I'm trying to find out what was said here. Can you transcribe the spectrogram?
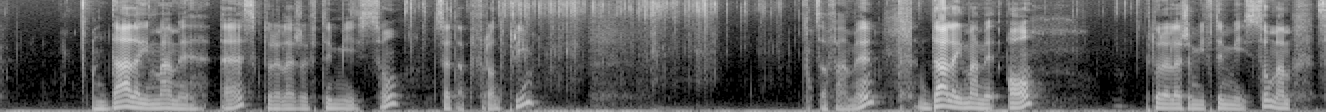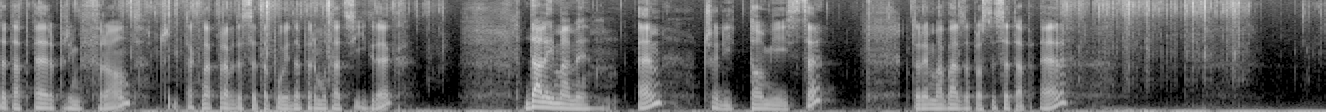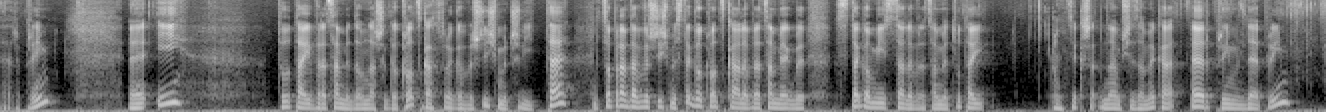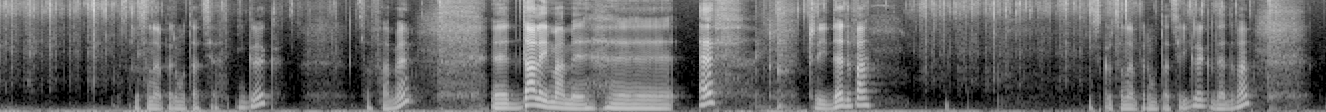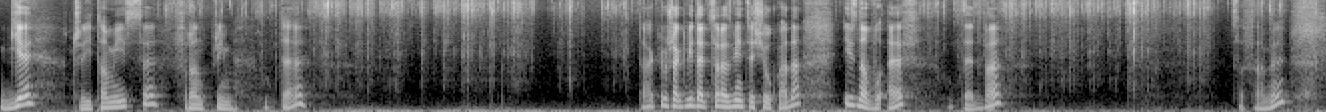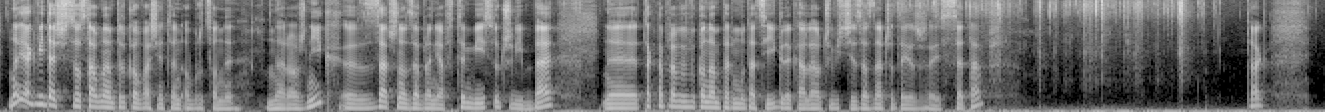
Dalej mamy S, które leży w tym miejscu, setup front prim cofamy. Dalej mamy O, które leży mi w tym miejscu. Mam setup R' front, czyli tak naprawdę setupuję do permutacji Y. Dalej mamy M, czyli to miejsce, które ma bardzo prosty setup R. R'. I tutaj wracamy do naszego klocka, z którego wyszliśmy, czyli T. Co prawda wyszliśmy z tego klocka, ale wracamy jakby z tego miejsca, ale wracamy tutaj nam się zamyka R', D', skrócona permutacja Y. Cofamy. E, dalej mamy e, F, czyli D2, skrócona permutacja Y, D2. G, czyli to miejsce, front prim D. Tak, już jak widać coraz więcej się układa. I znowu F, D2, Cofamy. No i jak widać został nam tylko właśnie ten obrócony narożnik. Zacznę od zabrania w tym miejscu, czyli B. E, tak naprawdę wykonam permutację Y, ale oczywiście zaznaczę tutaj, że jest setup. Tak.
